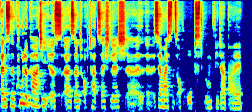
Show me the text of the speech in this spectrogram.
Wenn es eine coole Party ist, äh, sind auch tatsächlich, äh, ist ja meistens auch Obst irgendwie dabei.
